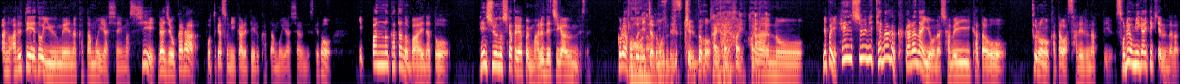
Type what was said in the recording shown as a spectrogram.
あの、ある程度有名な方もいらっしゃいますし、ラジオからポッドキャストに行かれている方もいらっしゃるんですけど、一般の方の場合だと、編集の仕方がやっぱりまるで違うんですね。これは本当にニッチだと思うんですけど、はいはいはいはい、はあい。の、やっぱり編集に手間がかからないような喋り方をプロの方はされるなっていう。それを磨いてきてるんだなっ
